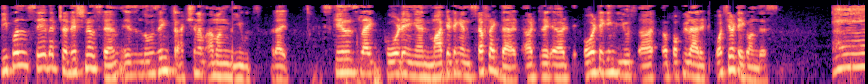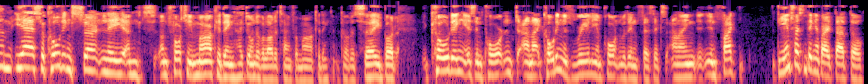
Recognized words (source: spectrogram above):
people say that traditional STEM is losing traction among the youth, right? Skills like coding and marketing and stuff like that are tra- uh, overtaking youth uh, popularity. What's your take on this? Um, yeah, so coding certainly, and unfortunately marketing, I don't have a lot of time for marketing, I've got to say, but coding is important and I, coding is really important within physics. And I, in fact, the interesting thing about that though,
